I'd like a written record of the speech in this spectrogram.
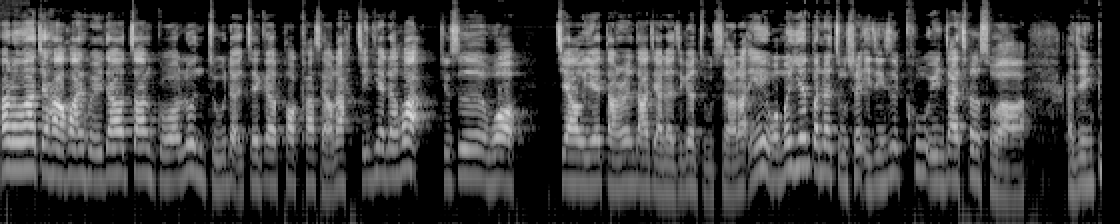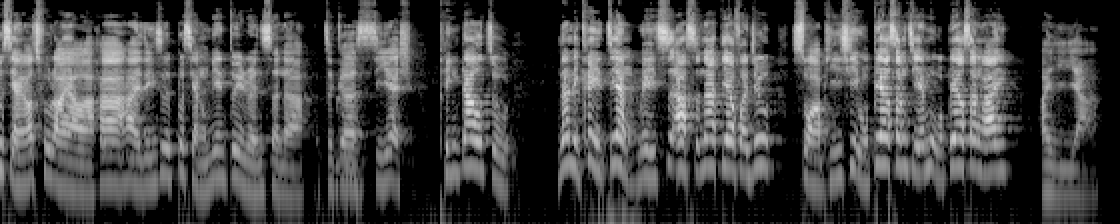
Hello，大家好，欢迎回到战国论足的这个 podcast 啦。今天的话，就是我焦爷担任大家的这个主持啊了，因为我们原本的主持人已经是哭晕在厕所啊，他已经不想要出来了啊，他他已经是不想面对人生了。这个 CH 频道组，那你可以这样，每次阿森纳掉分就耍脾气，我不要上节目，我不要上来。哎呀，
